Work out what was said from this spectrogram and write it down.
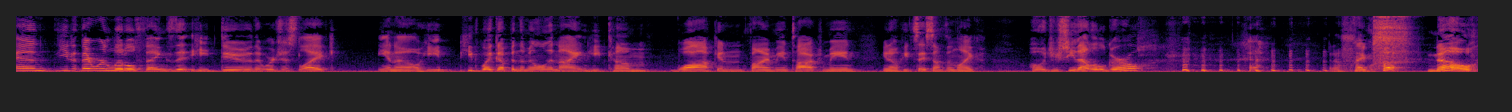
and you know, there were little things that he'd do that were just like, you know, he'd he'd wake up in the middle of the night and he'd come walk and find me and talk to me, and you know, he'd say something like, "Oh, did you see that little girl?" and I'm like, well, no,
